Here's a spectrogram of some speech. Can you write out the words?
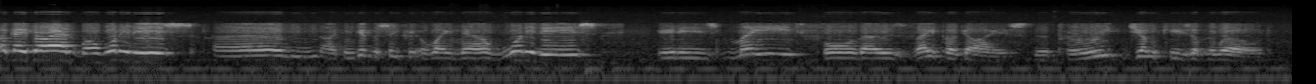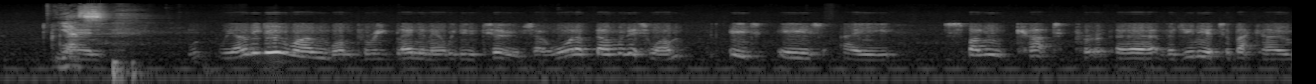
Brian. Well, what it is, um, I can give the secret away now. What it is it is made for those vapor guys, the Perique junkies of the world. Yes. And we only do one one Perique blend, and now we do two. So what I've done with this one, it is a spun cut per, uh, Virginia tobacco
